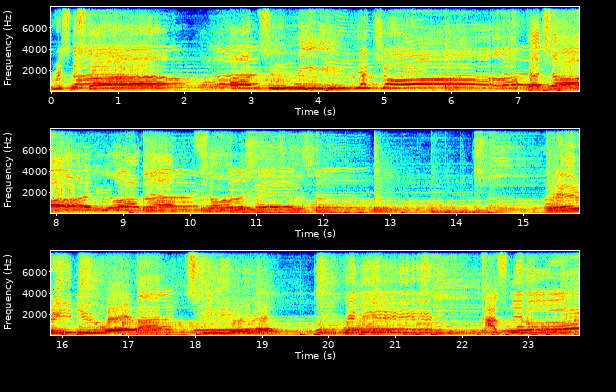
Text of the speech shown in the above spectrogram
Restore unto me the joy. the joy of thy salvation a right spirit. Cast me not.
